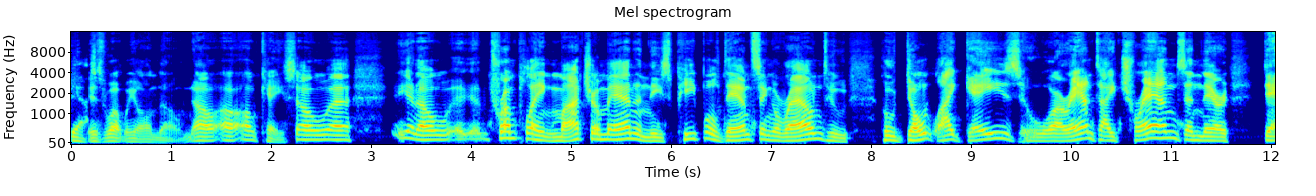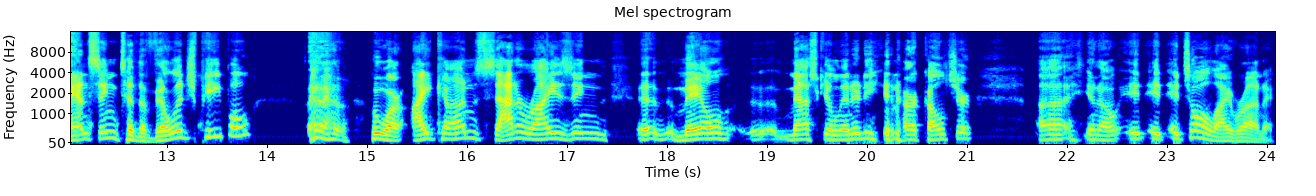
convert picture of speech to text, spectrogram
Yes. is what we all know. No, okay. So, uh, you know, uh, Trump playing macho man and these people dancing around who who don't like gays, who are anti-trans, and they're dancing to the village people who are icons satirizing uh, male uh, masculinity in our culture. Uh, you know, it, it it's all ironic.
